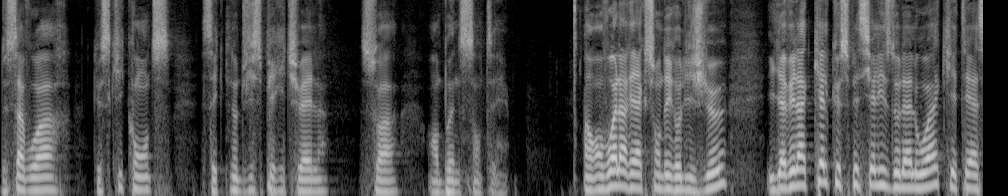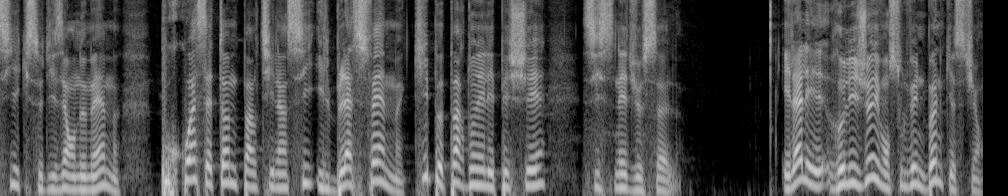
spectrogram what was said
de savoir que ce qui compte, c'est que notre vie spirituelle soit en bonne santé. Alors on voit la réaction des religieux. Il y avait là quelques spécialistes de la loi qui étaient assis et qui se disaient en eux-mêmes, pourquoi cet homme parle-t-il ainsi? Il blasphème. Qui peut pardonner les péchés si ce n'est Dieu seul? Et là, les religieux ils vont soulever une bonne question.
